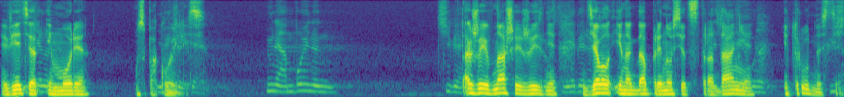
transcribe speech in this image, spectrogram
ветер и море успокоились. Также и в нашей жизни дьявол иногда приносит страдания и трудности.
